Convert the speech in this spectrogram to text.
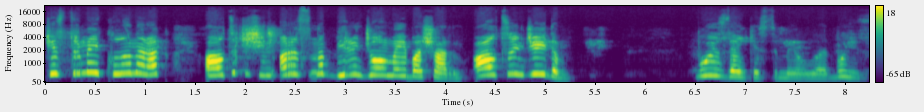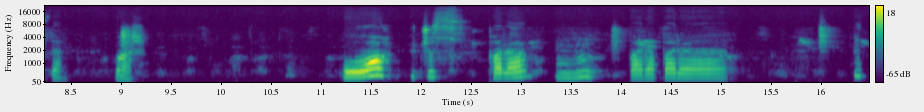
kestirmeyi kullanarak 6 kişinin arasında birinci olmayı başardım. Altıncıydım. Bu yüzden kestirme yolları. Bu yüzden var. Oh 300 para. Hı -hı, para para. Bir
